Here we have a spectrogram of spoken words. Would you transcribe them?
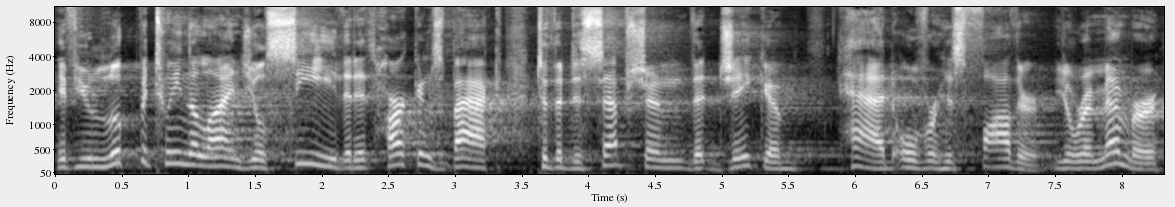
if you look between the lines, you'll see that it harkens back to the deception that Jacob had over his father. You'll remember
